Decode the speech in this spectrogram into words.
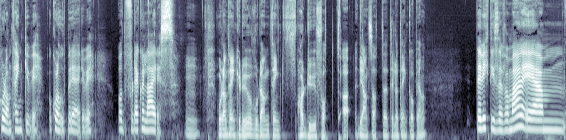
hvordan tenker vi, og hvordan opererer vi? For det kan læres. Mm. Hvordan tenker du, og hvordan tenk, har du fått ah, de ansatte til å tenke opp igjennom? Det viktigste for meg er mm,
